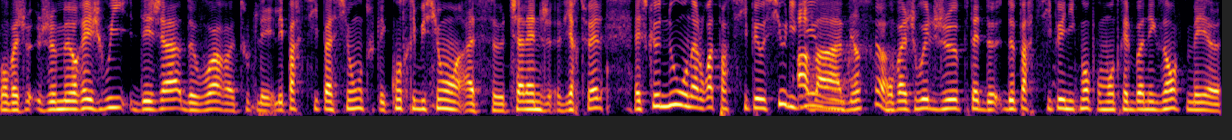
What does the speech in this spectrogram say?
Bon, bah, je, je, me réjouis déjà de voir euh, toutes les, les, participations, toutes les contributions à ce challenge virtuel. Est-ce que nous, on a le droit de participer aussi, Olivier Ah bah, bien sûr. On va jouer le jeu, peut-être de, de, participer uniquement pour montrer le bon exemple, mais euh,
